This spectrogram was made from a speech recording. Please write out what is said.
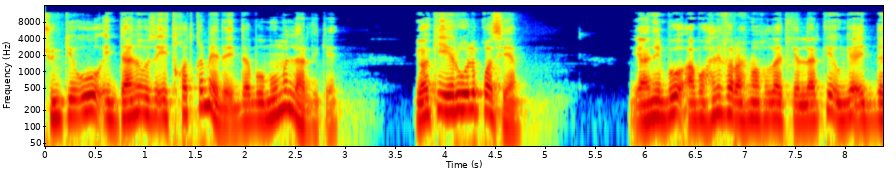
Chunki u iddani o'zi e'tiqod qilmaydi. Idda bu mo'minlarniki yoki eri o'lib qolsa ham. Ya'ni bu abu hanifa rahmaulloh aytganlarki unga idda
